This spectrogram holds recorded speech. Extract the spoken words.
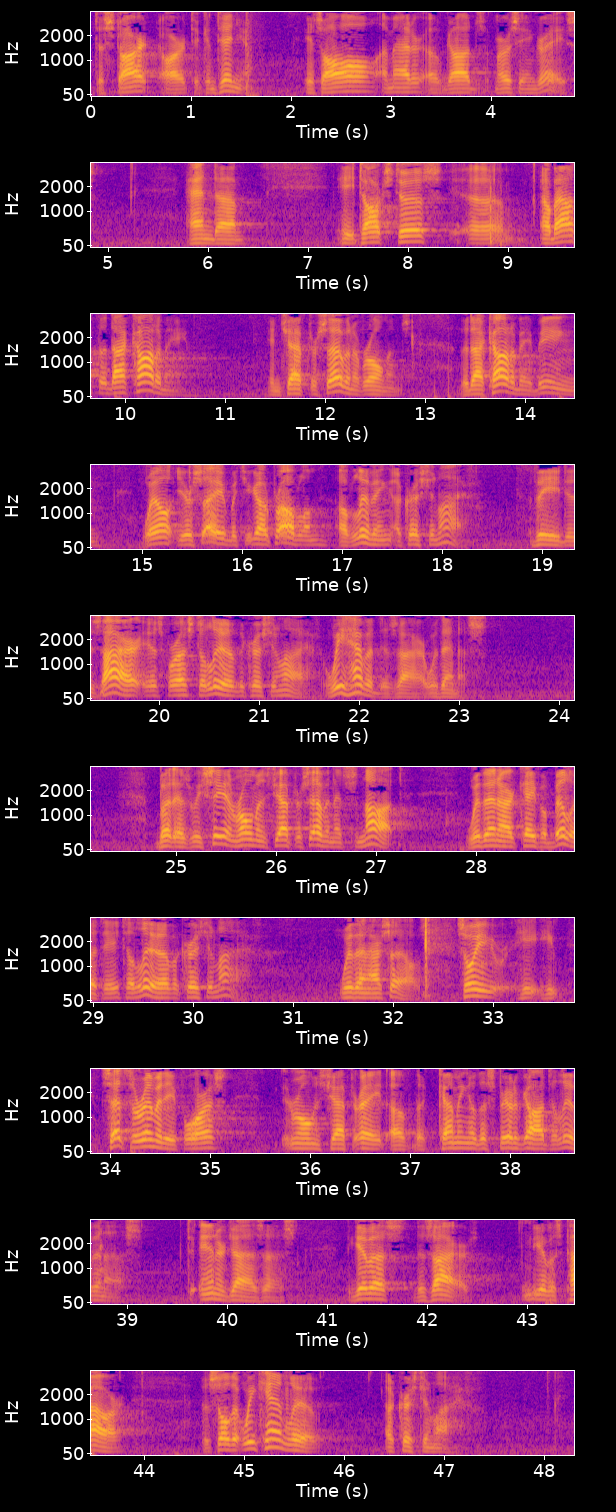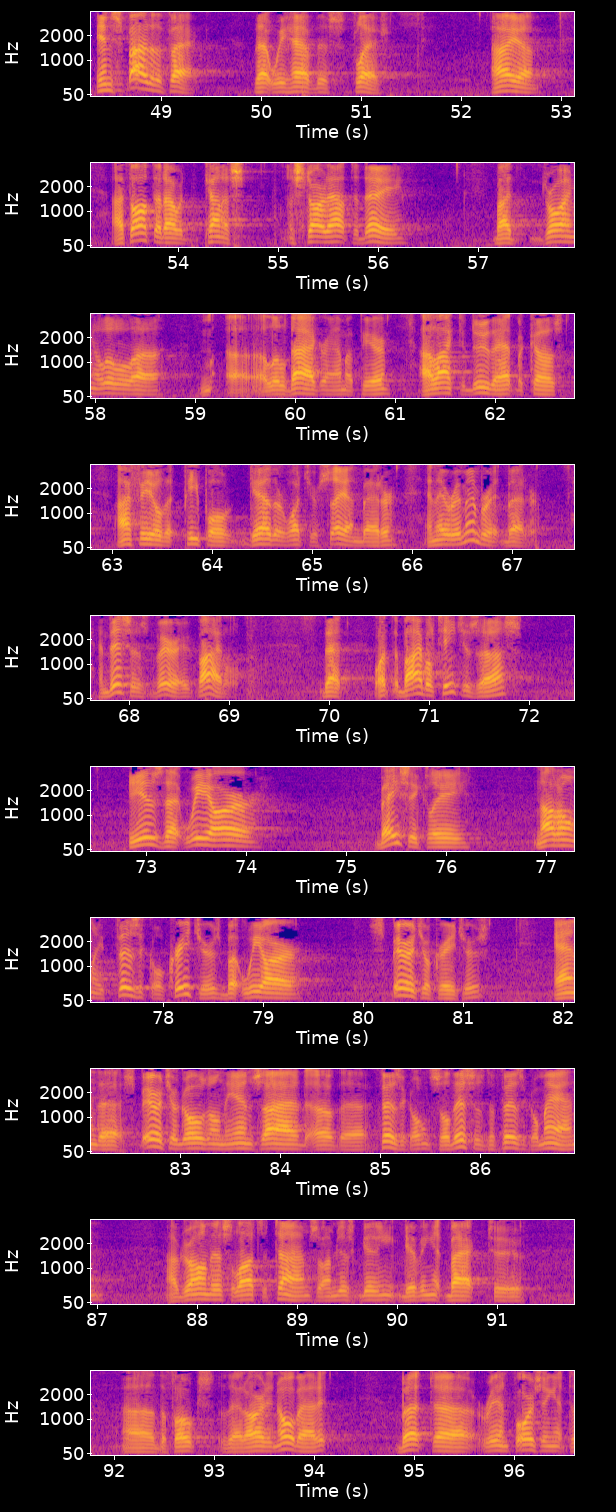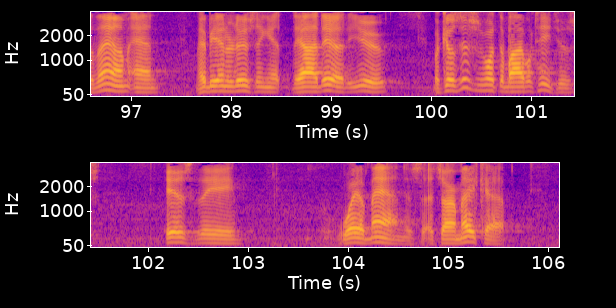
to start or to continue. It's all a matter of God's mercy and grace. And um, he talks to us uh, about the dichotomy in chapter 7 of Romans. The dichotomy being, well, you're saved, but you got a problem of living a Christian life. The desire is for us to live the Christian life. We have a desire within us. But as we see in Romans chapter 7, it's not within our capability to live a Christian life within ourselves. So he, he, he sets the remedy for us in Romans chapter 8 of the coming of the Spirit of God to live in us, to energize us, to give us desires, give us power, so that we can live a Christian life. In spite of the fact that we have this flesh. I uh, I thought that I would kind of start out today by drawing a little uh, a little diagram up here. I like to do that because I feel that people gather what you're saying better and they remember it better. And this is very vital. That what the Bible teaches us is that we are basically not only physical creatures, but we are spiritual creatures. And the spiritual goes on the inside of the physical. So this is the physical man. I've drawn this lots of times, so I'm just getting giving it back to uh, the folks that already know about it, but uh, reinforcing it to them and maybe introducing it the idea to you, because this is what the Bible teaches is the way of man. It's, it's our makeup.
